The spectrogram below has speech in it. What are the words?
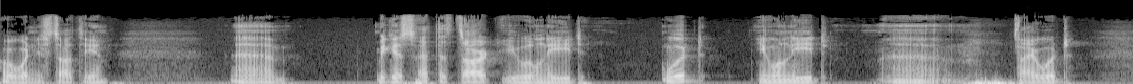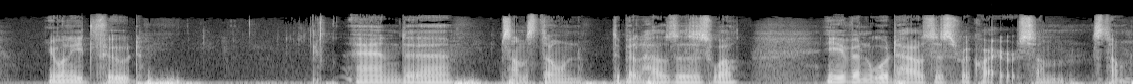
or when you start the game. Um, because at the start you will need wood, you will need uh, firewood, you will need food and uh, some stone to build houses as well. Even wood houses require some stone.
